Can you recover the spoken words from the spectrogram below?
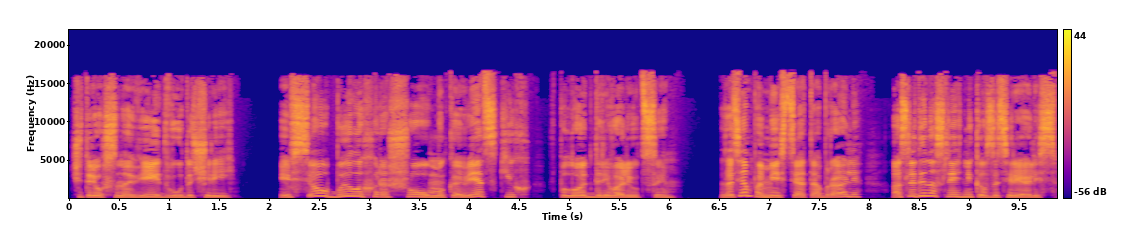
четырех сыновей и двух дочерей. И все было хорошо у Маковецких вплоть до революции. Затем поместье отобрали, а следы наследников затерялись.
